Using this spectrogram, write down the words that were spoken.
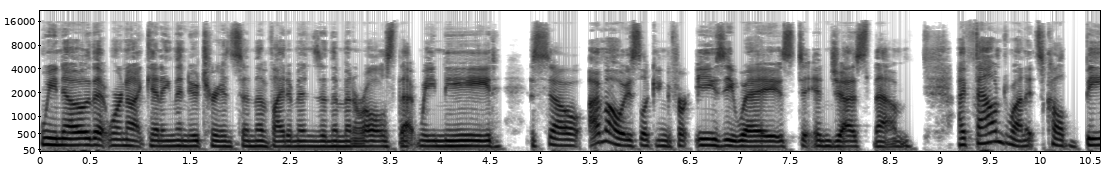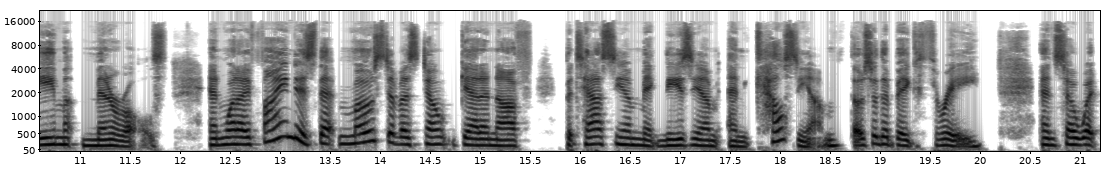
we know that we're not getting the nutrients and the vitamins and the minerals that we need. So I'm always looking for easy ways to ingest them. I found one. It's called Beam Minerals. And what I find is that most of us don't get enough potassium, magnesium, and calcium. Those are the big three. And so what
